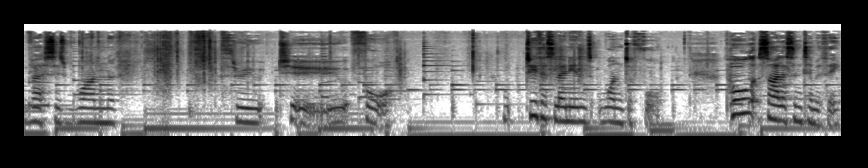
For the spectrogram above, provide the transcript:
verses 1 through to 4. 2 Thessalonians 1 to 4. Paul, Silas, and Timothy,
